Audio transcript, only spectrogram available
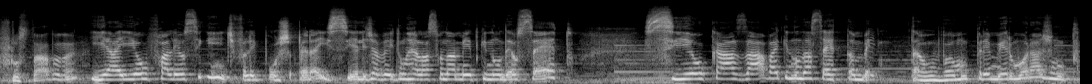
frustrado, né? E aí eu falei o seguinte, falei, poxa, peraí, se ele já veio de um relacionamento que não deu certo, se eu casar, vai que não dá certo também. Então vamos primeiro morar junto.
